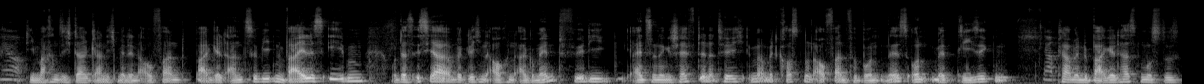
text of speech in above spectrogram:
ja. die machen sich da gar nicht mehr den Aufwand, Bargeld anzubieten, weil es eben, und das ist ja wirklich ein, auch ein Argument für die einzelnen Geschäfte, natürlich immer mit Kosten und Aufwand verbunden ist und mit Risiken. Ja. Klar, wenn du Bargeld hast, musst du es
